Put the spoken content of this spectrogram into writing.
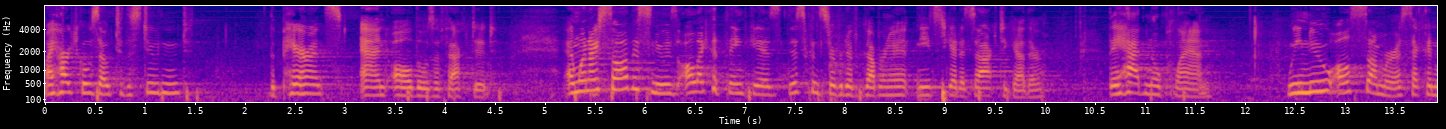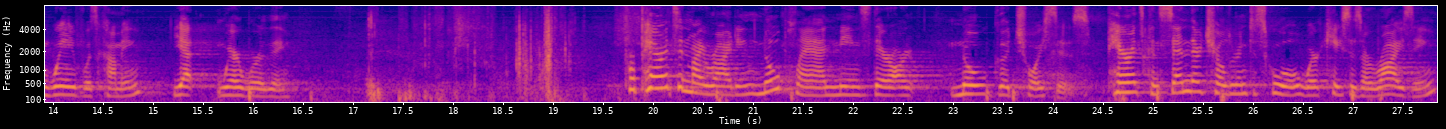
My heart goes out to the student, the parents, and all those affected. And when I saw this news, all I could think is this Conservative government needs to get its act together. They had no plan. We knew all summer a second wave was coming, yet where were they? For parents in my riding, no plan means there are no good choices. Parents can send their children to school where cases are rising.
